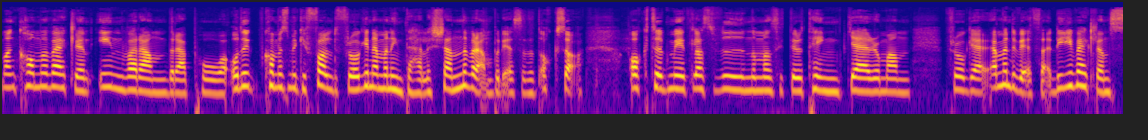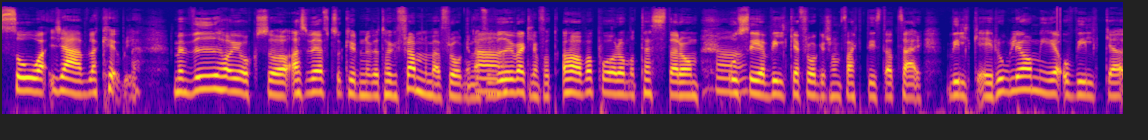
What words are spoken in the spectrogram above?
man kommer verkligen in varandra på, och det kommer så mycket följdfrågor när man inte heller känner varandra på det sättet också. Och typ med ett glas vin och man sitter och tänker och man frågar, ja men du vet så här, det är verkligen så jävla kul. Men vi har ju också, alltså vi har haft så kul när vi har tagit fram de här frågorna Ja. för vi har ju verkligen fått öva på dem och testa dem Ja. och se vilka frågor som faktiskt att så här, vilka är roliga att ha med och vilka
